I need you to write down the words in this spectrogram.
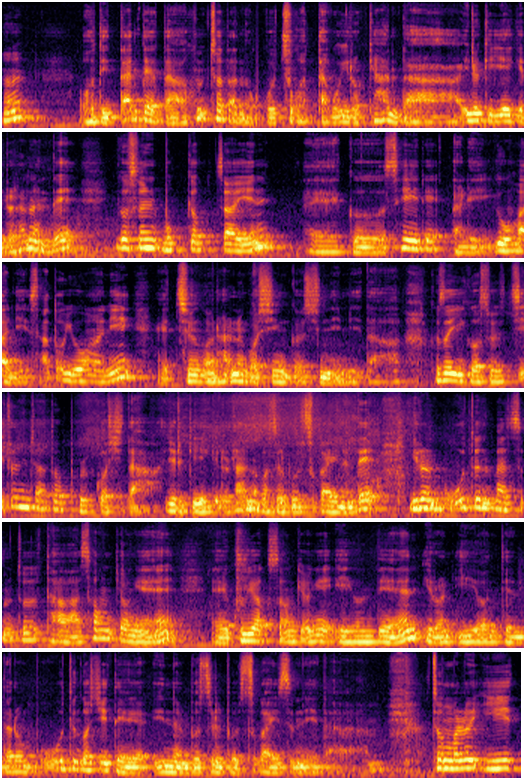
어? 디딴 데다 훔쳐다 놓고 죽었다고 이렇게 한다 이렇게 얘기를 하는데 이것은 목격자인 그 세례 아니 요한이 사도 요한이 증언하는 것인 것입니다. 그래서 이것을 찌른 자도 볼 것이다 이렇게 얘기를 하는 것을 볼 수가 있는데 이런 모든 말씀도 다 성경에 구약 성경에 예언된 이런 예언된 대로 모든 것이 되어 있는 것을 볼 수가 있습니다. 정말로 이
